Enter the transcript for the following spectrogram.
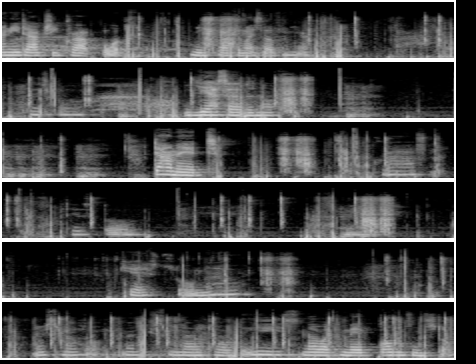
I need to actually crop. Oh, whoops. I need to crop it myself in here. Ball. Yes, I had enough. Damn it. Craft this ball. Make. Okay, so now me smelt all, let me smelt all these. Now I can make guns and stuff.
